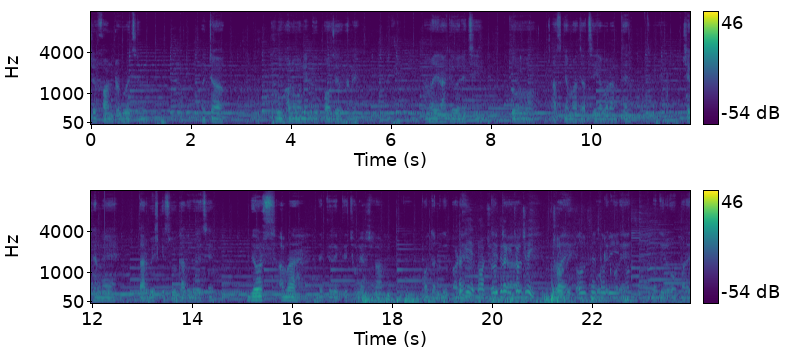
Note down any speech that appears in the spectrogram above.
যে ফার্মটা করেছেন এটা খুবই ভালো মানের দুধ পাওয়া যায় ওখানে। আমরা এর আগেও এনেছি তো আজকে আমরা যাচ্ছি আবার আনতে। সেখানে তার বেশ কিছু গাভী রয়েছে। ভিউয়ার্স আমরা দেখতে দেখতে চলে আসলাম পদ্মা নদীর পাড়ে। কি তোমার ছবি কি চলছেই? চলবে নদীর ওপারে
